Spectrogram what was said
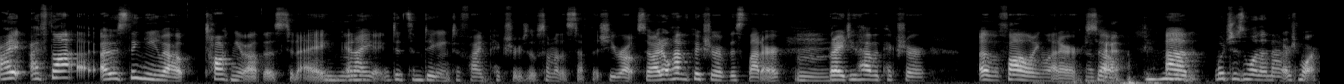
I I thought I was thinking about talking about this today, Mhm. and I did some digging to find pictures of some of the stuff that she wrote. So I don't have a picture of this letter, Mm. but I do have a picture of a following letter. So Okay. um, which is the one that matters more.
